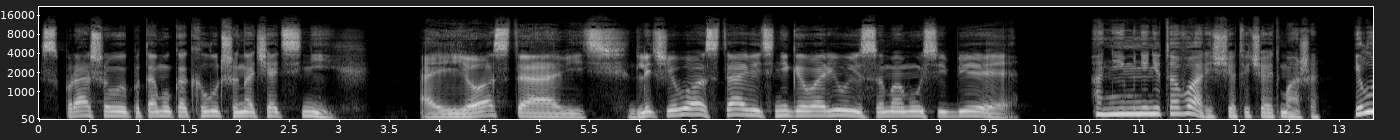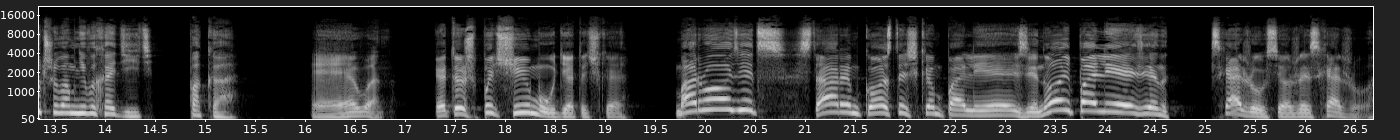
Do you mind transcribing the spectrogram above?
Спрашиваю, потому как лучше начать с них. А ее оставить? Для чего оставить, не говорю и самому себе. «Они мне не товарищи», — отвечает Маша. «И лучше вам не выходить. Пока». «Эван, это ж почему, деточка? Морозец старым косточкам полезен, ой, полезен. Схожу все же, схожу.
